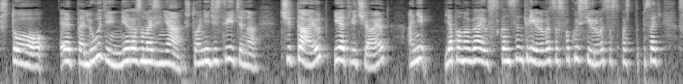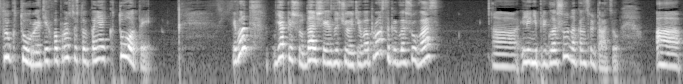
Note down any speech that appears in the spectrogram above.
что это люди не размазня, что они действительно читают и отвечают. Они, я помогаю сконцентрироваться, сфокусироваться, писать структуру этих вопросов, чтобы понять, кто ты. И вот я пишу, дальше я изучу эти вопросы, приглашу вас а, или не приглашу на консультацию. А,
